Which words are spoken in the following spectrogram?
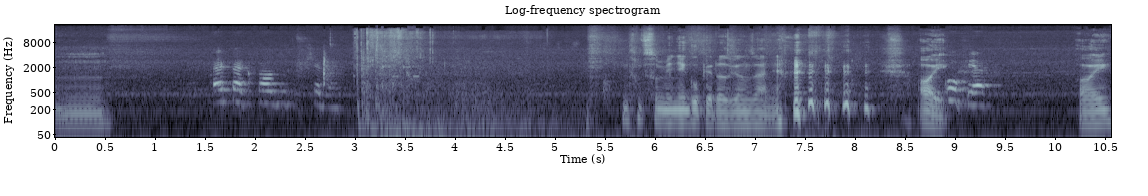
Mm. Epek pod 7. No w sumie nie głupie rozwiązanie. Oj, Głupie. oj.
